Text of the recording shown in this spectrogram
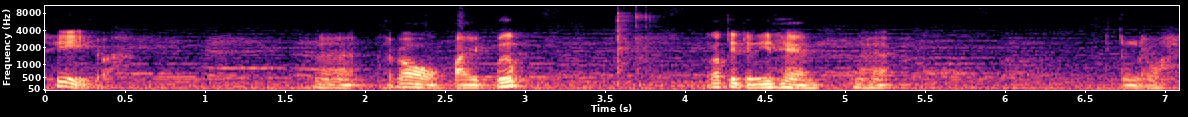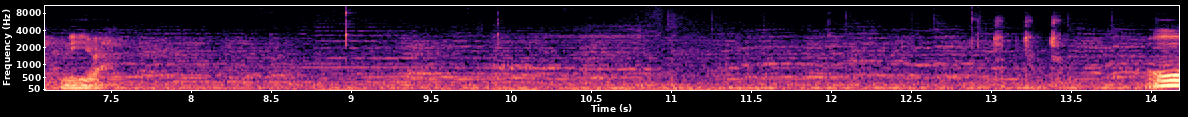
เท่ว่ะนะฮะแล้วก็ออกไปปุ๊บ แล้วติดอันนี้แทนนะฮะ ตรงไหนวะอันนี่วะ อ้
